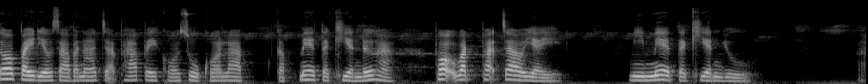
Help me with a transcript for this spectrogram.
ต่อไปเดี๋ยวสาบนาจะพาไปขอสู่ขอลาบกับแม่ตะเคียนเด้อค่ะ เพราะวัดพระเจ้าใหญ่ มีแม่ตะเคียนอยู่อ่า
